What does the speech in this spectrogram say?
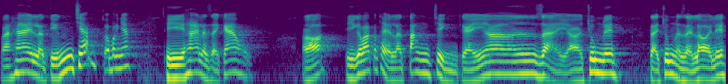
và hai là tiếng chép các bác nhé. Thì hai là giải cao. Đó thì các bác có thể là tăng chỉnh cái à, giải trung chung lên. Giải chung là giải lời lên.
